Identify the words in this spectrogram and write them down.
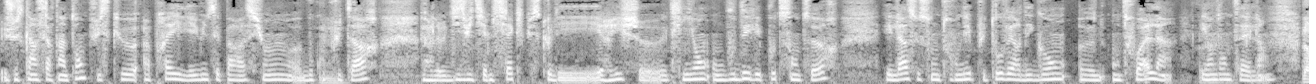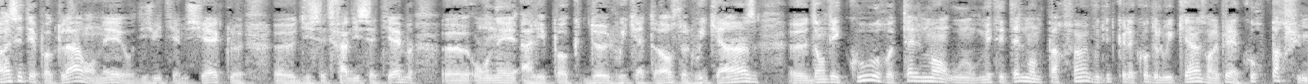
jusqu'à un certain temps puisque après il y a eu une séparation euh, beaucoup mmh. plus tard vers le XVIIIe siècle puisque les riches euh, clients ont boudé les pots de senteur et là se sont tournés plutôt vers des gants euh, en toile et en dentelle. Alors à cette époque-là, on est au XVIIIe siècle, 17, fin XVIIe, on est à l'époque de Louis XIV, de Louis XV, dans des cours tellement où on mettait tellement de parfums. Vous dites que la cour de Louis XV, on l'appelait la cour parfumée.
